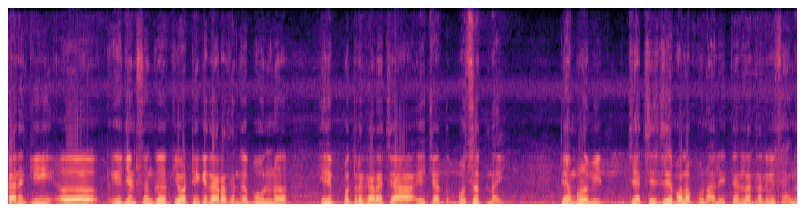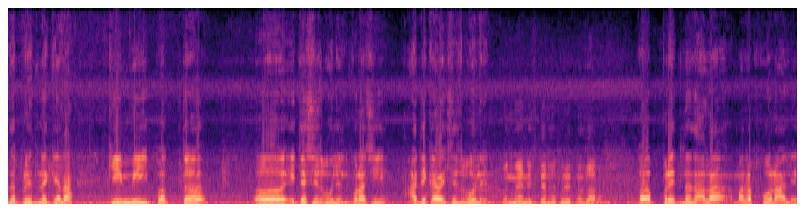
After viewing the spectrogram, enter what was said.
कारण की एजंट संघ किंवा ठेकेदारासंघ बोलणं हे पत्रकाराच्या याच्यात बसत नाही. त्यामुळं मी ज्याचे जे मला फोन आले त्यांना त्यांना मी सांगण्याचा प्रयत्न केला की मी फक्त अ, याच्याशीच बोलेन. कोणाशी? अधिकाऱ्यांशीच बोलेन. पण मॅनेज करण्याचा प्रयत्न झाला. अ, प्रयत्न झाला. मला फोन आले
